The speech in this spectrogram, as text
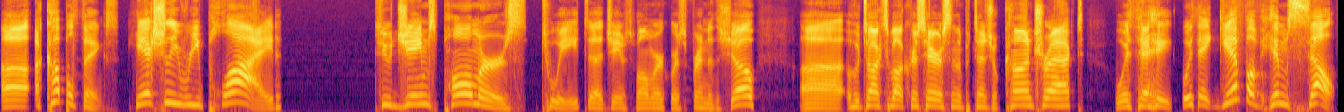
uh, a couple things. He actually replied to James Palmer's tweet. Uh, James Palmer, of course, friend of the show, uh, who talks about Chris Harris and the potential contract with a with a gif of himself.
